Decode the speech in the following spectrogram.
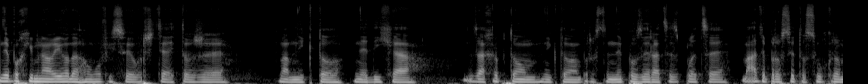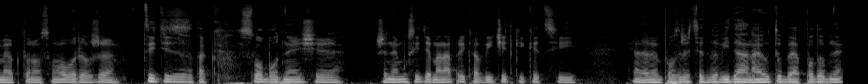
Nepochybná výhoda home office je určite aj to, že vám nikto nedýcha za chrbtom, nikto vám proste nepozerá cez plece. Máte proste to súkromie, o ktorom som hovoril, že cítite sa tak slobodnejšie, že nemusíte mať napríklad výčitky, keď si, ja neviem, pozriete dve videá na YouTube a podobne.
